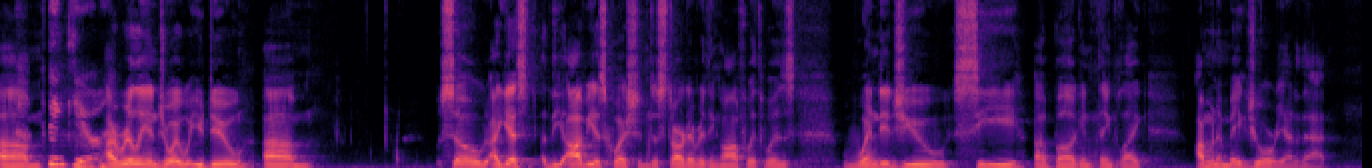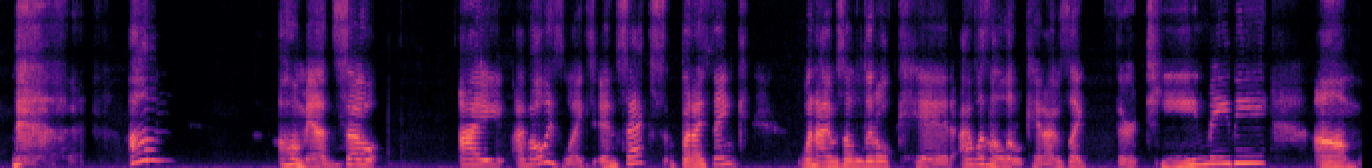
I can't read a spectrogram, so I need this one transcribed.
Um, Thank you. I really enjoy what you do. Um, so, I guess the obvious question to start everything off with was, when did you see a bug and think like, I'm gonna make jewelry out of that? Um Oh man. So I I've always liked insects, but I think when I was a little kid, I wasn't a little kid. I was like 13 maybe. Um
